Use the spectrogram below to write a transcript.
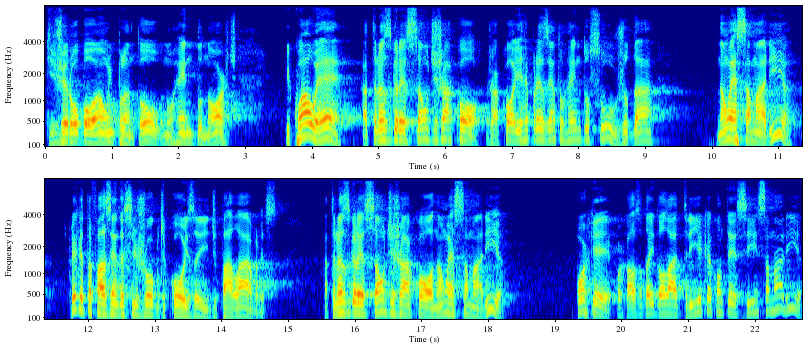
que Jeroboão implantou no reino do norte. E qual é a transgressão de Jacó? Jacó aí representa o reino do sul, Judá. Não é Samaria? Por que ele está fazendo esse jogo de coisa aí, de palavras? A transgressão de Jacó não é Samaria? Por quê? Por causa da idolatria que acontecia em Samaria.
